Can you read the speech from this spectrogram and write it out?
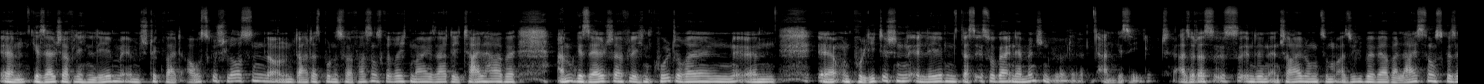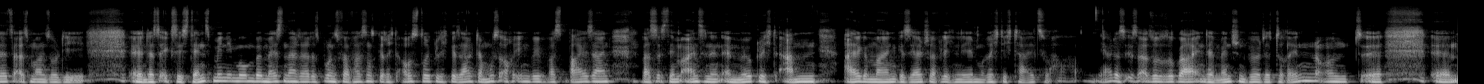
ähm, gesellschaftlichen Leben ein Stück weit ausgeschlossen. Und da hat das Bundesverfassungsgericht mal gesagt, die Teilhabe am gesellschaftlichen, kulturellen ähm, äh, und politischen Leben, das ist sogar in der Menschenwürde angesiedelt. Also das ist in den Entscheidungen zum Asylbewerberleistungsgesetz, als man so die, äh, das Existenzminimum bemessen hat, hat das Bundesverfassungsgericht ausdrücklich gesagt, da muss auch irgendwie was bei sein, was es dem Einzelnen ermöglicht, am allgemeinen Gesellschaft gesellschaftlichen Leben richtig teilzuhaben. Ja, das ist also sogar in der Menschenwürde drin und äh, äh,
